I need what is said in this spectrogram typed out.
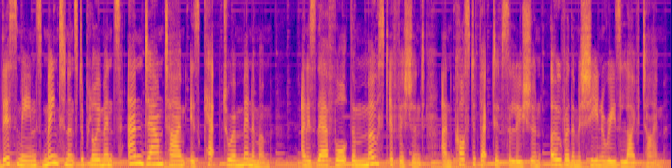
This means maintenance deployments and downtime is kept to a minimum and is therefore the most efficient and cost effective solution over the machinery's lifetime.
